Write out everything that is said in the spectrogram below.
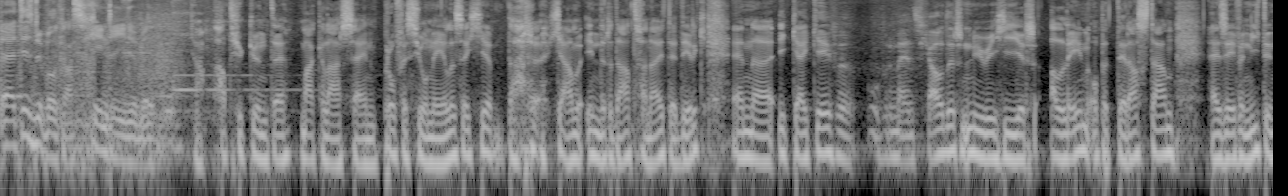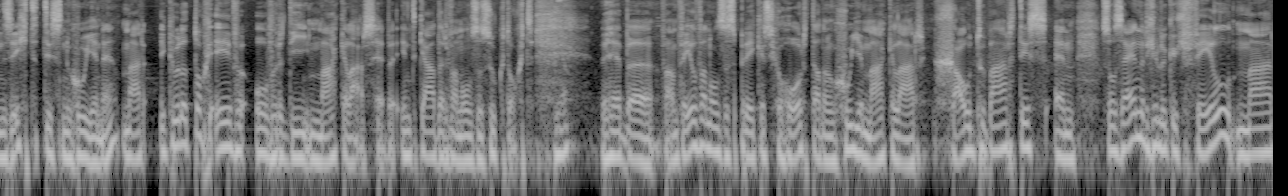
Uh, het is dubbel glas, geen driedubbel. Ja, had gekund, hè. Makelaars zijn professionelen, zeg je. Daar uh, gaan we inderdaad vanuit, hè, Dirk. En ik kijk even over mijn schouder, nu we hier alleen op het terras staan. Hij is even niet in zicht, het is een goeie, hè. Maar ik wil het toch even over die makelaars hebben, in het kader van onze zoektocht. Ja. We hebben van veel van onze sprekers gehoord dat een goede makelaar goud waard is. En zo zijn er gelukkig veel, maar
